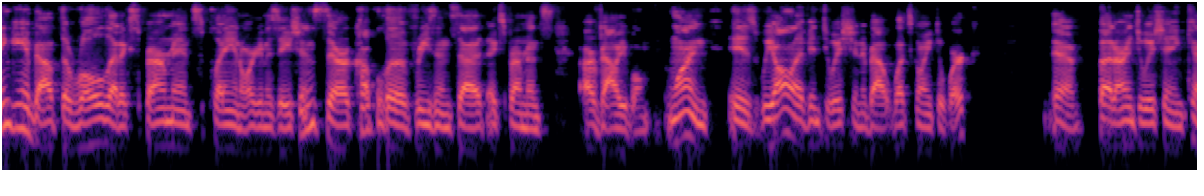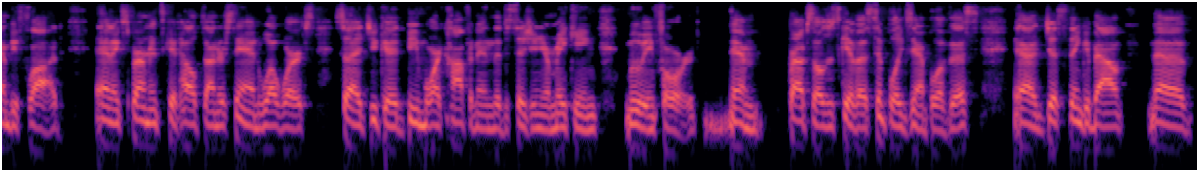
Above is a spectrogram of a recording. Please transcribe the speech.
thinking about the role that experiments play in organizations, there are a couple of reasons that experiments are valuable. One is we all have intuition about what's going to work, yeah, but our intuition can be flawed, and experiments could help to understand what works so that you could be more confident in the decision you're making moving forward. And perhaps I'll just give a simple example of this. Yeah, just think about the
